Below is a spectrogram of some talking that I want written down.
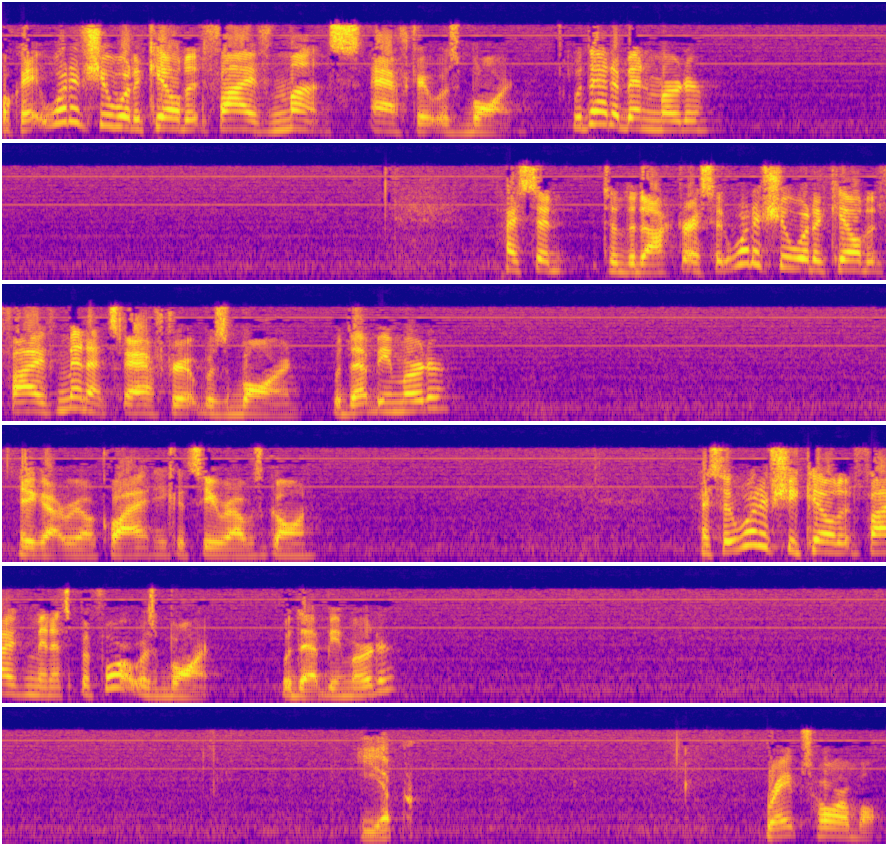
Okay, what if she would have killed it five months after it was born? Would that have been murder? I said to the doctor, I said, what if she would have killed it five minutes after it was born? Would that be murder? He got real quiet. He could see where I was going. I said, what if she killed it five minutes before it was born? Would that be murder? Yep. Rape's horrible.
